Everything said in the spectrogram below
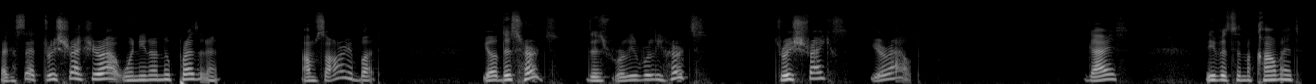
Like I said, three strikes, you're out. We need a new president. I'm sorry, but yo, this hurts. This really, really hurts. Three strikes, you're out. Guys, leave us in the comment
